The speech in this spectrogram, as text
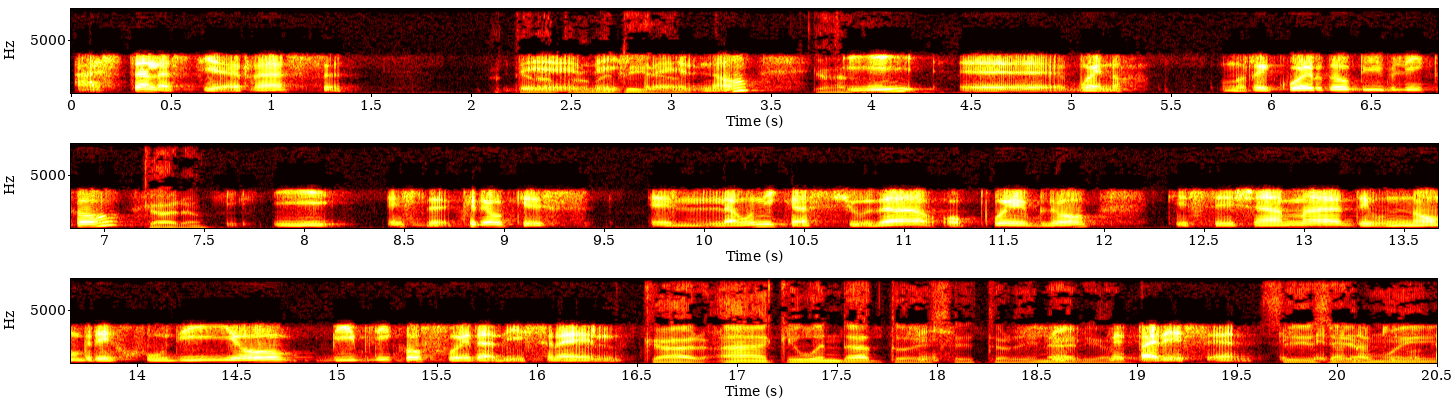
hasta las tierras de. Israel, ¿no? Claro. Y eh, bueno, un recuerdo bíblico Claro. y es, creo que es el- la única ciudad o pueblo que se llama de un nombre judío bíblico fuera de Israel. Claro. Ah, qué buen dato Sí, extraordinario. me parece. Sí, sí, es no muy,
